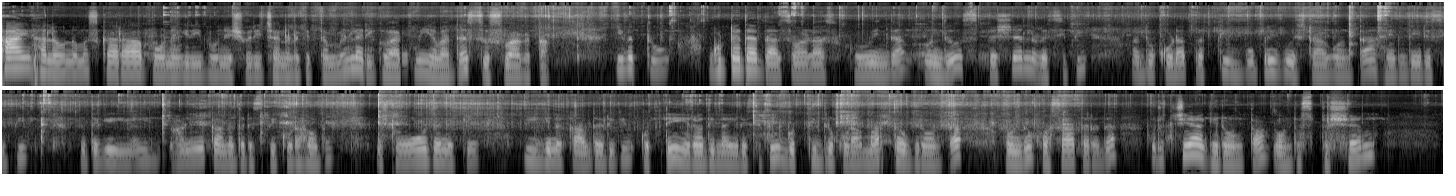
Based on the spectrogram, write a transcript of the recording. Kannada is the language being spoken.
ಹಾಯ್, ಹಲೋ, ನಮಸ್ಕಾರ. ಭುವನಗಿರಿ, ಭುವನೇಶ್ವರಿ ಚಾನಲ್ಗೆ ತಮ್ಮೆಲ್ಲರಿಗೂ ಆತ್ಮೀಯವಾದ ಸುಸ್ವಾಗತ. ಇವತ್ತು ಗುಡ್ಡದ ದಾಸವಾಳ ಹೂವಿಂದ ಒಂದು ಸ್ಪೆಷಲ್ ರೆಸಿಪಿ. ಅದು ಕೂಡ ಪ್ರತಿಯೊಬ್ಬರಿಗೂ ಇಷ್ಟ ಆಗುವಂಥ ಹೆಲ್ದಿ ರೆಸಿಪಿ. ಜೊತೆಗೆ ಈ ಹಳೆಯ ಕಾಲದ ರೆಸಿಪಿ ಕೂಡ ಹೌದು. ಎಷ್ಟೋ ಜನಕ್ಕೆ ಈಗಿನ ಕಾಲದವರಿಗೆ ಗೊತ್ತೇ ಇರೋದಿಲ್ಲ ಈ ರೆಸಿಪಿ. ಗೊತ್ತಿದ್ದರೂ ಕೂಡ ಮರ್ತೋಗಿರುವಂಥ ಒಂದು ಹೊಸ ಥರದ ರುಚಿಯಾಗಿರುವಂಥ ಒಂದು ಸ್ಪೆಷಲ್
